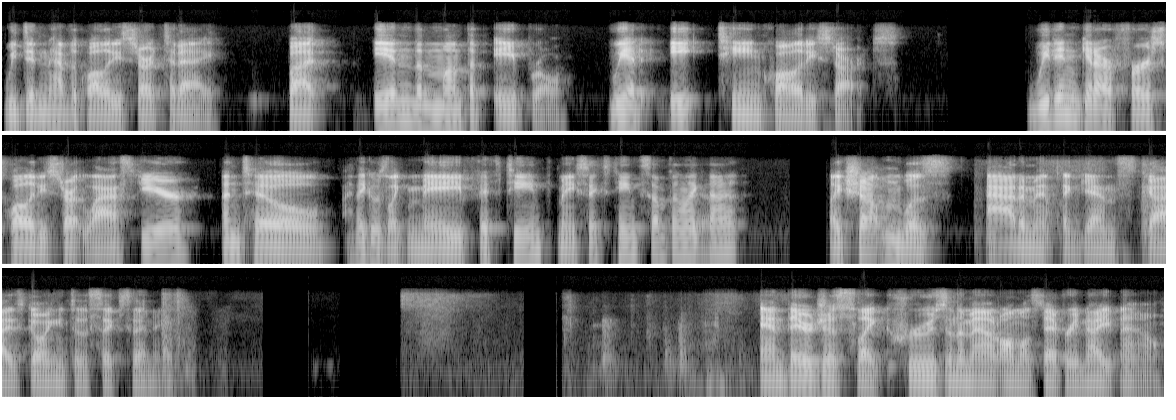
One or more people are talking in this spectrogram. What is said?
we didn't have the quality start today, but in the month of April, we had eighteen quality starts. We didn't get our first quality start last year until I think it was like May fifteenth, May sixteenth, something like Yeah. that. Like Shelton was adamant against guys going into the sixth inning. And they're just like cruising them out almost every night now.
